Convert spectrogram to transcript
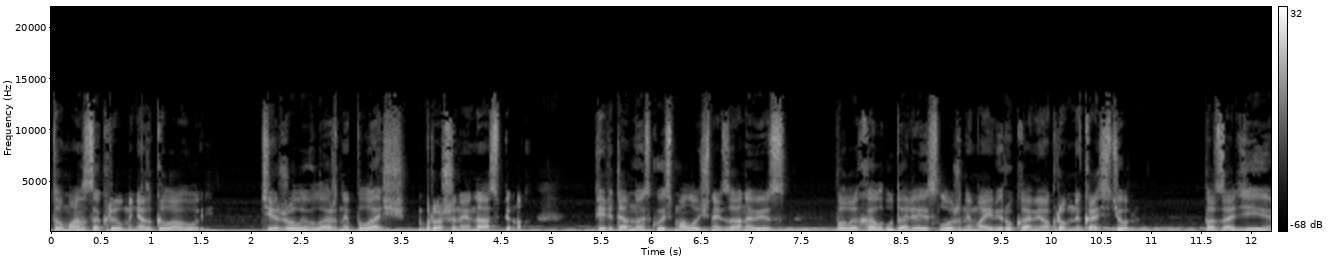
туман закрыл меня с головой. Тяжелый влажный плащ, брошенный на спину. Передо мной сквозь молочный занавес полыхал, удаляя сложенный моими руками огромный костер. Позади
